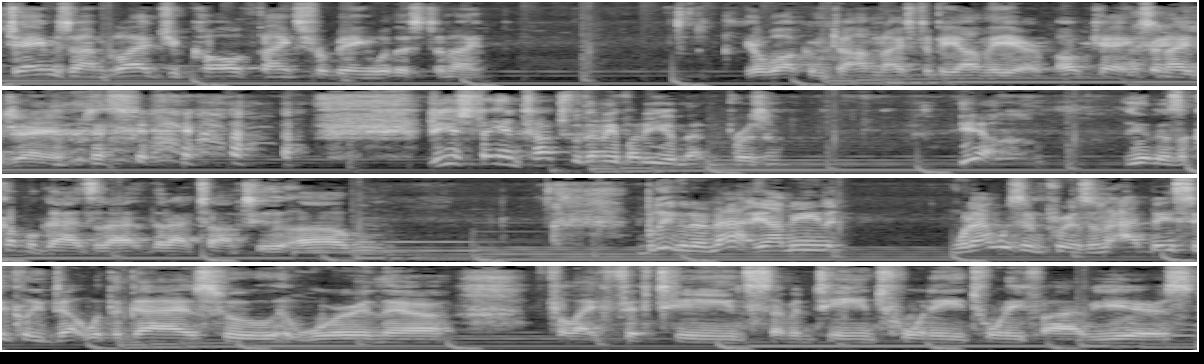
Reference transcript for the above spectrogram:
James, I'm glad you called. Thanks for being with us tonight. You're welcome, Tom. Nice to be on the air. Okay, Good night, James. do you stay in touch with anybody you met in prison? Yeah, yeah. There's a couple guys that I that I talked to. Um, believe it or not, I mean, when I was in prison, I basically dealt with the guys who were in there for like 15, 17, 20, 25 years.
